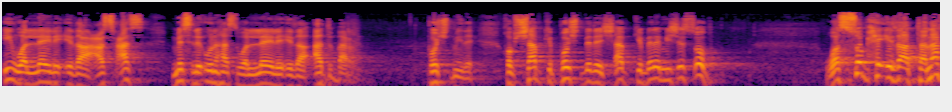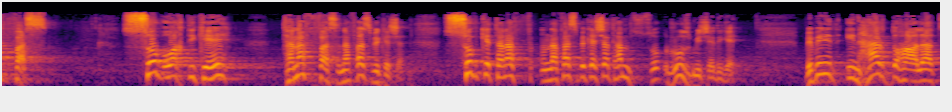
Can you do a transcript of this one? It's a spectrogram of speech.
این واللیل اذا عسعس مثل اون هست واللیل اذا ادبر. پشت میده. خب شب که پشت بده شب که بره میشه صبح. و صبح اذا تنفس. صبح وقتی که تنفس نفس بکشد. صبح که نفس بکشد هم روز میشه دیگه. ببینید این هر دو حالت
